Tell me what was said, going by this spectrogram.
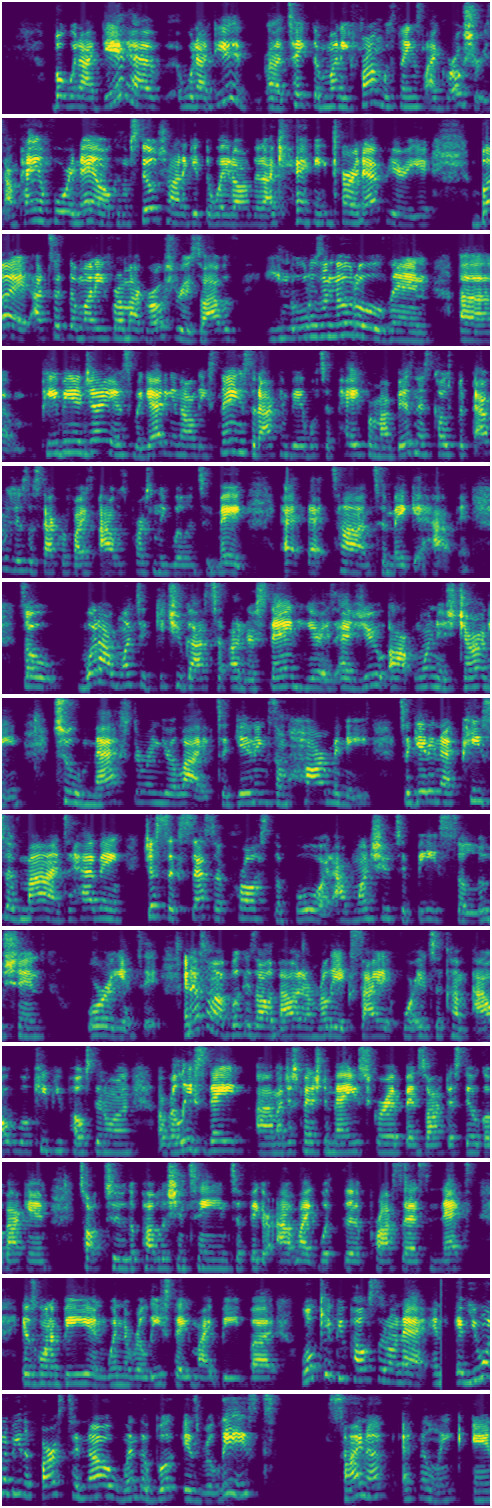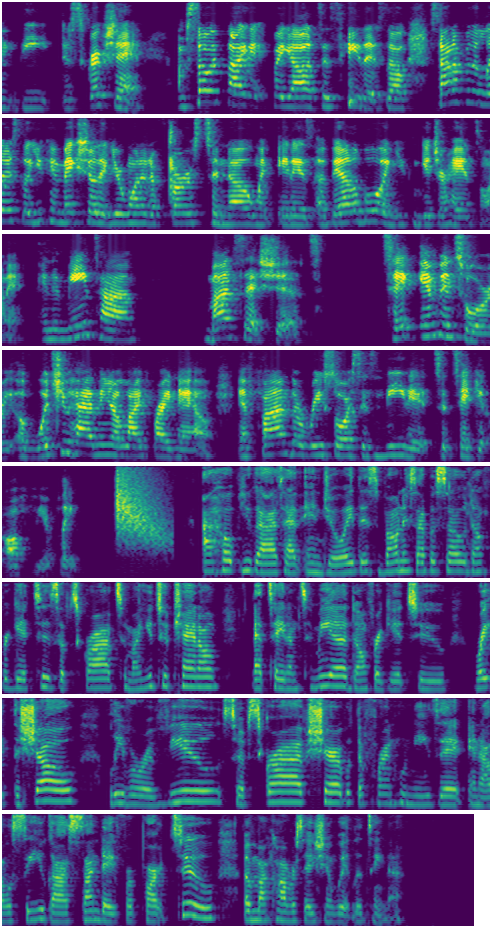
But what I did have, what I did uh, take the money from was things like groceries. I'm paying for it now because I'm still trying to get the weight off that I gained during that period. But I took the money from my groceries. So I was eating noodles and noodles and um, PB&J and spaghetti and all these things so that I can be able to pay for my business coach. But that was just a sacrifice I was personally willing to make at that time to make it happen. So what I want to get you guys to understand here is as you are on this journey to mastering your life, to getting some harmony, to getting that peace of mind, to having just success across the board, I want you to be solutions oriented. And that's what my book is all about. And I'm really excited for it to come out. We'll keep you posted on a release date. Um, I just finished the manuscript. And so I have to still go back and talk to the publishing team to figure out like what the process next is going to be and when the release date might be. But we'll keep you posted on that. And if you want to be the first to know when the book is released, sign up at the link in the description. I'm so excited for y'all to see this. So sign up for the list so you can make sure that you're one of the first to know when it is available and you can get your hands on it. In the meantime, mindset shift. Take inventory of what you have in your life right now and find the resources needed to take it off of your plate. I hope you guys have enjoyed this bonus episode. Don't forget to subscribe to my YouTube channel at Tatum Temia. Don't forget to rate the show, leave a review, subscribe, share it with a friend who needs it. And I will see you guys Sunday for part two of my conversation with Latina.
